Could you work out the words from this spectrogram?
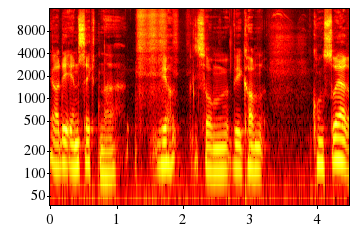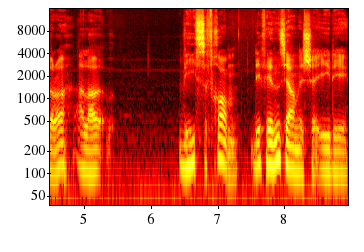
ja, de innsiktene vi, har- som vi kan konstruere, da, eller vise fram, de finnes gjerne ikke i de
